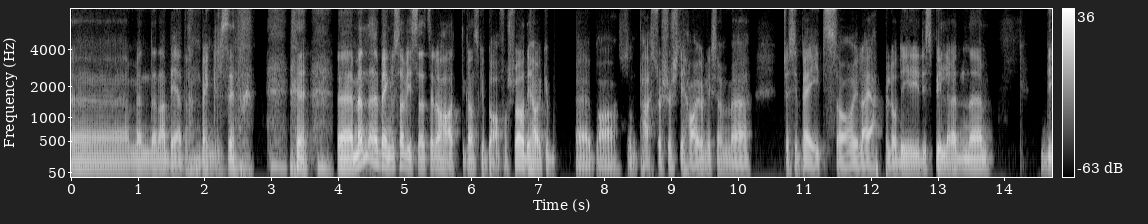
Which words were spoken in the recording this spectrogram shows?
Uh, men den er bedre enn Bengals sin. uh, men Bengels har vist seg til å ha et ganske bra forsvar. De har jo ikke bra sånn pass rushers. De har jo liksom Jesse Bates og Eli Apple, og de, de spiller en de,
